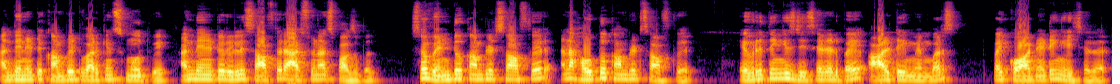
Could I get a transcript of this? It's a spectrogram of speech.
and they need to complete work in smooth way and they need to release software as soon as possible. So when to complete software and how to complete software. Everything is decided by all team members by coordinating each other.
